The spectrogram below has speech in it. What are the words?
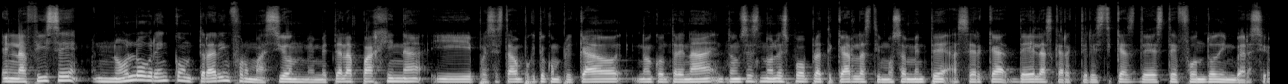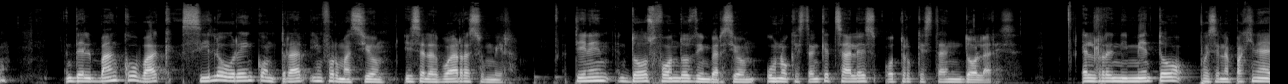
En la FICE no logré encontrar información, me metí a la página y pues estaba un poquito complicado, no encontré nada, entonces no les puedo platicar lastimosamente acerca de las características de este fondo de inversión. Del Banco BAC sí logré encontrar información y se las voy a resumir. Tienen dos fondos de inversión, uno que está en quetzales, otro que está en dólares. El rendimiento, pues en la página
